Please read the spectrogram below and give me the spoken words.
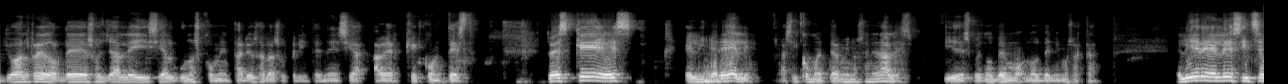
Yo alrededor de eso ya le hice algunos comentarios a la superintendencia a ver qué contesta. Entonces, ¿qué es el IRL? Así como en términos generales. Y después nos, vemos, nos venimos acá. El IRL sí se...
